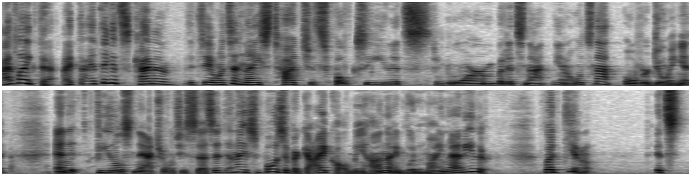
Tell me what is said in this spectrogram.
"I like that. I, I think it's kind of it's you know, it's a nice touch. It's folksy and it's warm, but it's not you know, it's not overdoing it, and it feels natural when she says it. And I suppose if a guy called me hon, I wouldn't mind that either. But you know, it's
